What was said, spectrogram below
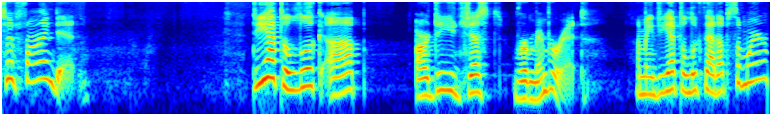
to find it? Do you have to look up or do you just remember it? I mean, do you have to look that up somewhere?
